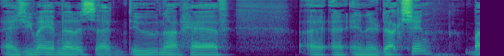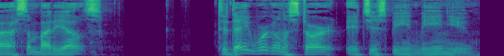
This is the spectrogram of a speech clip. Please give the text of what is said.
As you may have noticed, I do not have a, a, an introduction by somebody else. Today, we're going to start it just being me and you.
